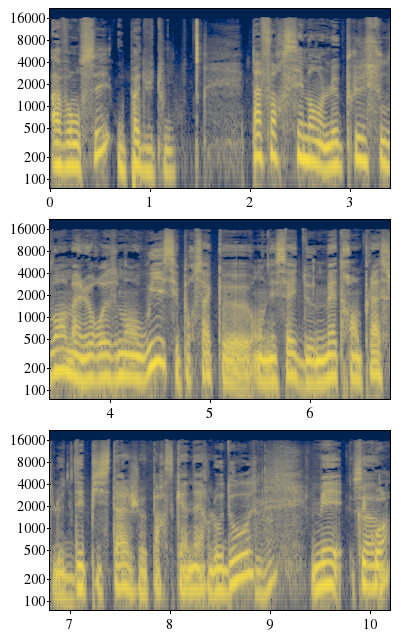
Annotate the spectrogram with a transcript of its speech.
avancé ou pas du tout? Pas forcément. Le plus souvent, malheureusement, oui. C'est pour ça qu'on essaye de mettre en place le dépistage par scanner low dose. Mhm. Mais c'est quoi?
